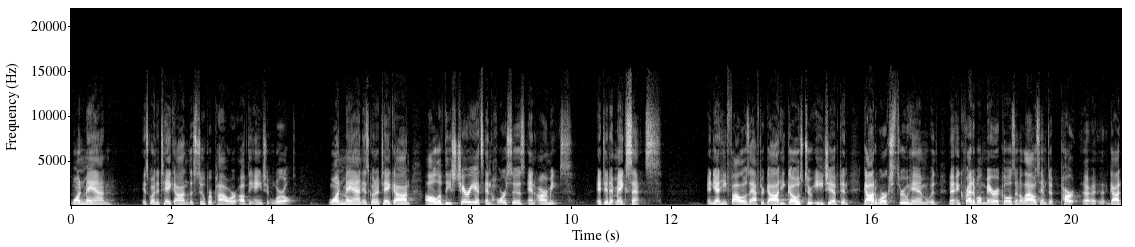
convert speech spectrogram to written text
One man is going to take on the superpower of the ancient world. One man is going to take on all of these chariots and horses and armies. It didn't make sense. And yet he follows after God. He goes to Egypt, and God works through him with uh, incredible miracles and allows him to part, uh, uh, God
